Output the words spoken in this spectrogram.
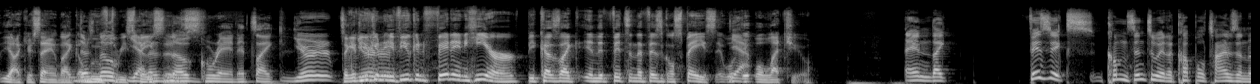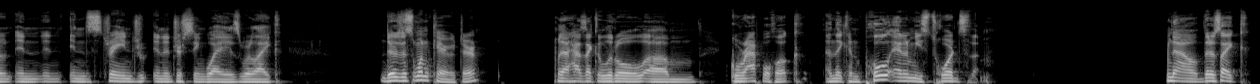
yeah like you're saying like there's a move no three yeah spaces. there's no grid it's like you're It's like if you can if you can fit in here because like in it fits in the physical space, it will Yeah. it will let you. and like physics comes into it a couple times in in in, in strange and interesting ways where like there's this one character that has like a little um grapple hook and they can pull enemies towards them now there's like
